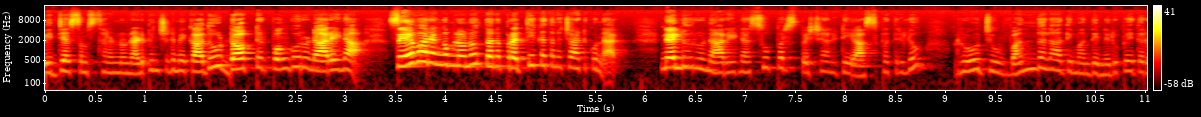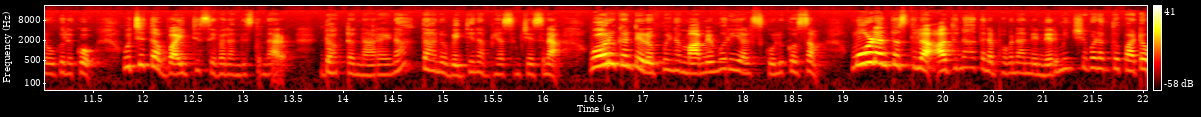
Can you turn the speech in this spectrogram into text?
విద్యా సంస్థలను నడిపించడమే కాదు డాక్టర్ పొంగూరు నారాయణ సేవారంగంలోనూ తన ప్రత్యేకతను చాటుకున్నారు. నెల్లూరు నారాయణ సూపర్ స్పెషాలిటీ ఆసుపత్రిలో రోజు వందలాది మంది నిరుపేద రోగులకు ఉచిత వైద్య సేవలు అందిస్తున్నారు. డాక్టర్ నారాయణ తాను విద్యను అభ్యాసం చేసిన ఓరుగంటి రుక్మిణమ్మ మెమోరియల్ స్కూల్ కోసం మూడంతస్తుల అధునాతన భవనాన్ని నిర్మించి ఇవ్వడంతో పాటు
